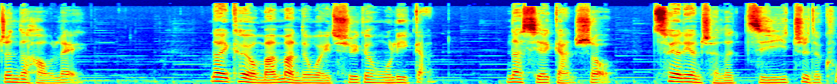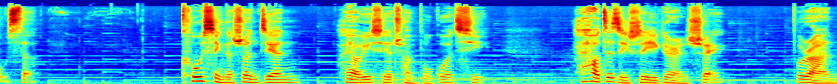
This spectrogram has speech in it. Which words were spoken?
真的好累。那一刻有满满的委屈跟无力感，那些感受淬炼成了极致的苦涩。哭醒的瞬间，还有一些喘不过气，还好自己是一个人睡，不然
